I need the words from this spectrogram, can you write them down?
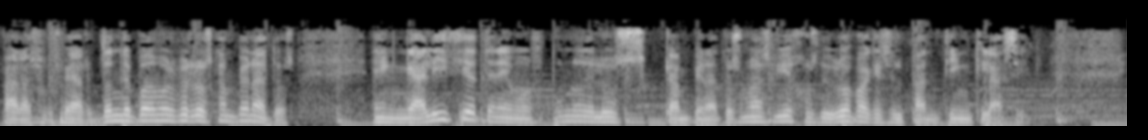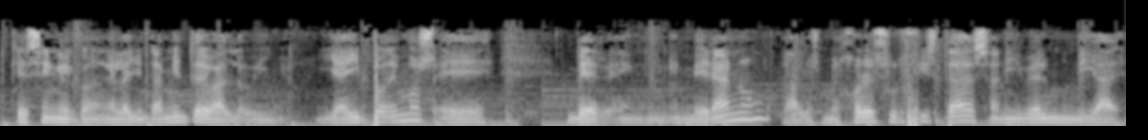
para surfear. ¿Dónde podemos ver los campeonatos? En Galicia tenemos uno de los campeonatos más viejos de Europa, que es el Pantin Classic, que es en el, en el Ayuntamiento de Valdoviño. Y ahí podemos eh, ver en, verano a los mejores surfistas a nivel mundial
